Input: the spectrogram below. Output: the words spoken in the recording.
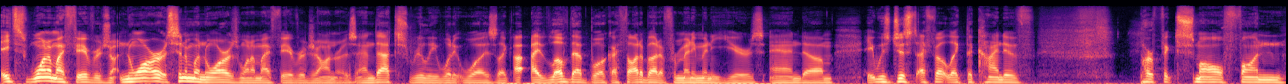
it's one of my favorite genres. Noir, cinema noir is one of my favorite genres, and that's really what it was. Like, I, I love that book. I thought about it for many, many years, and um, it was just, I felt like the kind of perfect, small, fun,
